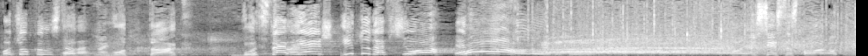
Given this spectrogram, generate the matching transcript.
вот около стола. Ну, Вот так, вот Подставляешь и туда, все. О! Это О! Это тулуп. Естественно, с поворотами.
